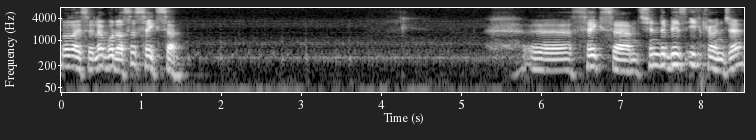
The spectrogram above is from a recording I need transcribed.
Dolayısıyla burası 80. Ee, 80. Şimdi biz ilk önce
